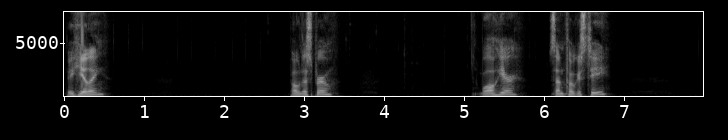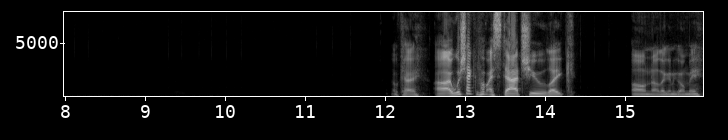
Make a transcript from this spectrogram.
Big healing. Bonedust Brew. Wall here. Zen Focus Tea. Okay. Uh, I wish I could put my statue like. Oh no, they're gonna go me.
